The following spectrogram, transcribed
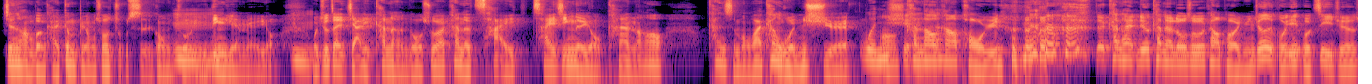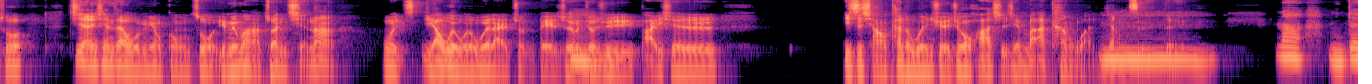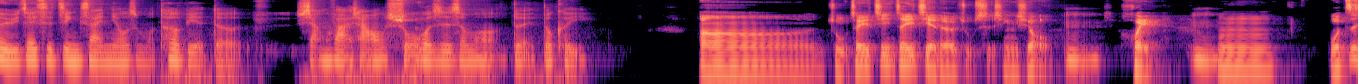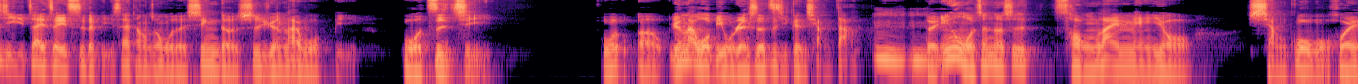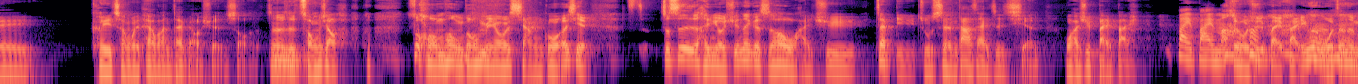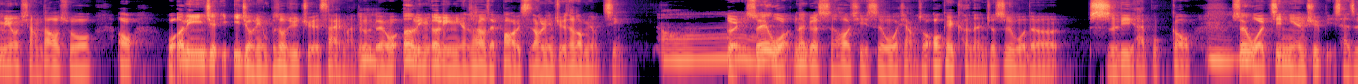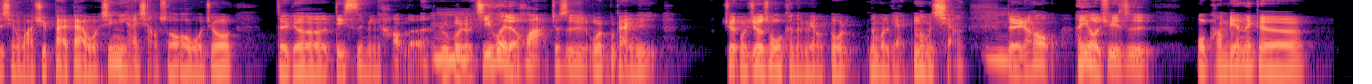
健身房不能开，更不用说主持工作，嗯一定也没有。嗯我就在家里看了很多书，还看了财财经的有看，然后看什么？我还看文学，哦文学看到 看到头晕，就看太就看太多书，看到头晕。就是我一我自己觉得说，既然现在我没有工作，也没有办法赚钱，那我也要为我的未来准备，所以我就嗯去把一些一直想要看的文学，就花时间把它看完，这样子。对，嗯那你对于这次竞赛，你有什么特别的想法想要说，或者是什么？对，都可以。嗯，主这一季这一届的主持新秀嗯。会，嗯。嗯，我自己在这一次的比赛当中，我的心得是，原来我比我自己，我呃，原来我比我认识的自己更强大。嗯嗯，对，因为我真的是从来没有想过我会可以成为台湾代表选手，真的是嗯。从小 做梦都没有想过，而且就是很有趣。那个时候我还去在比主持人大赛之前，我还去拜拜。拜拜吗？对，我去拜拜，因为我真的没有想到说，哦，我二零一九一九年不是有去决赛嘛，对不对？嗯我二零二零年的时候还有再报一次，然后连决赛都没有进。哦，对，所以我那个时候其实我想说，OK，可能就是我的实力还不够，嗯所以我今年去比赛之前，我还去拜拜，我心里还想说，哦，我就得个第四名好了。嗯如果有机会的话，就是我也不敢觉，我觉得说我可能没有多那么两那么强，嗯对。然后很有趣的是，我旁边那个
